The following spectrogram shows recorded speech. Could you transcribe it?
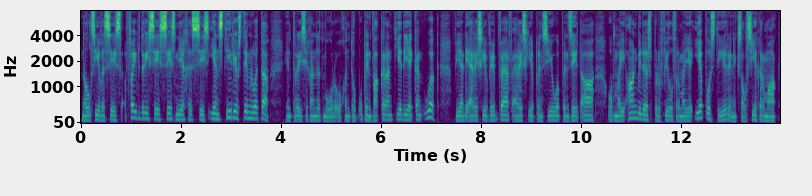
076 536 6961 stuur jou stemnota en Tracy gaan dit môreoggend op op en wakker hanteer aanbiede. Jy kan ook via die RSG webwerf rsg.co.za op my aanbiedersprofiel vir my 'n e-pos stuur en ek sal seker maak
